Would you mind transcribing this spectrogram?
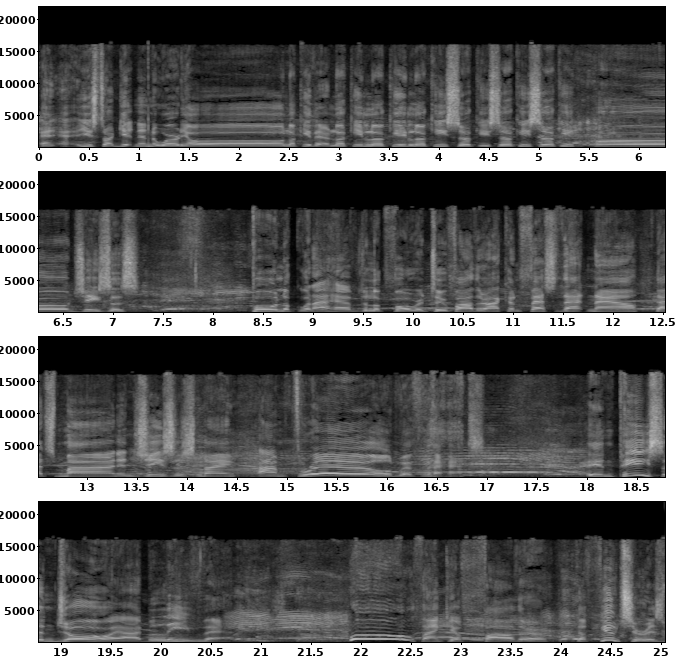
and, and, you start getting into word, and, oh, looky there, looky, looky, looky, sooky, sooky, sooky. Oh, Jesus. Boy, look what I have to look forward to. Father, I confess that now. That's mine in Jesus' name. I'm thrilled with that. In peace and joy, I believe that. Thank you, Father. The future is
